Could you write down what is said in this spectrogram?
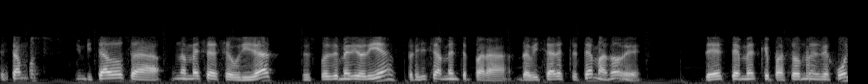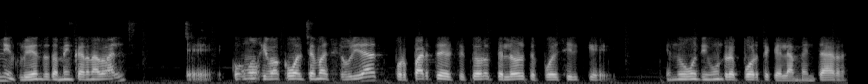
estamos invitados a una mesa de seguridad después de mediodía, precisamente para revisar este tema, ¿no? De, de este mes que pasó, el mes de junio, incluyendo también carnaval. Eh, ¿Cómo se va como el tema de seguridad? Por parte del sector hotelero te puedo decir que, que no hubo ningún reporte que lamentar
